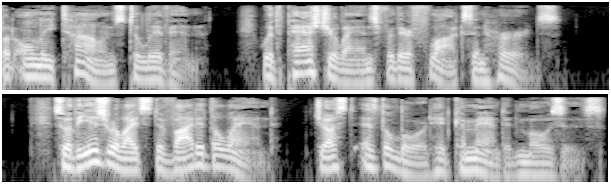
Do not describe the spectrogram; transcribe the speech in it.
but only towns to live in with pasture lands for their flocks and herds. So the israelites divided the land just as the lord had commanded moses.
